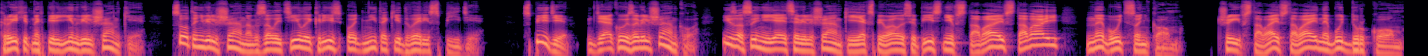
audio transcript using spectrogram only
крихітних пір'їн вільшанки, сотень вільшанок залетіли крізь одні такі двері спіді. Спіді, дякую за вільшанку і за сині яйця вільшанки, як співалось у пісні Вставай, вставай, не будь соньком чи Вставай, вставай, не будь дурком.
